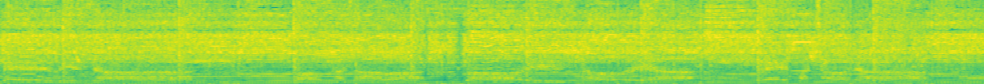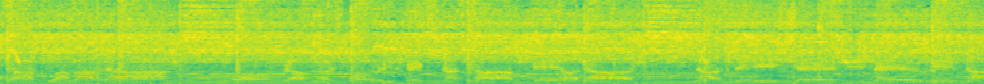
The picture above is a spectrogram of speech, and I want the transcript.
byli tak Pokazała to historia! Wypaczona, zakłamana polityczna zabija nas Na styliście byli za.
